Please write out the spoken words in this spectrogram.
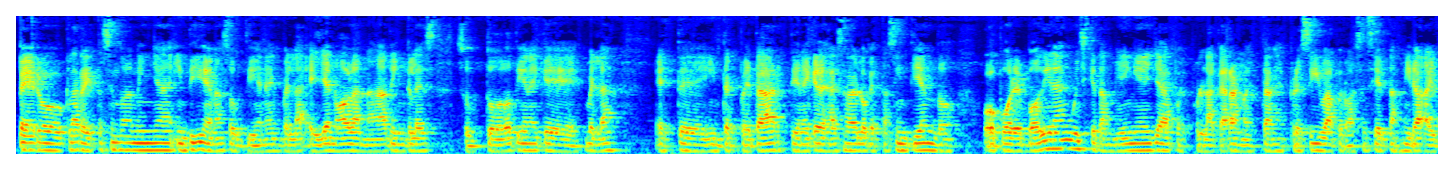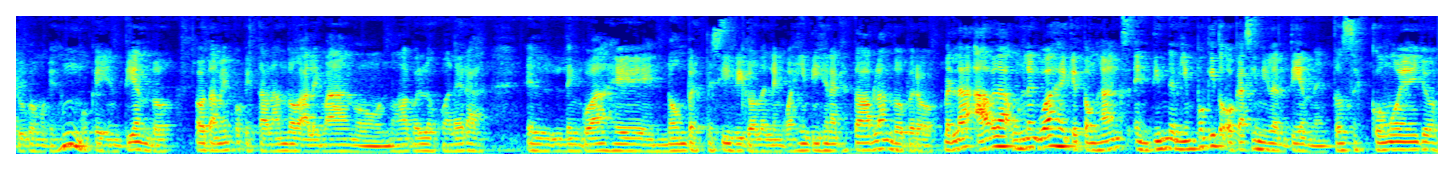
Pero claro, ella está siendo una niña indígena, so tiene, ¿verdad? Ella no habla nada de inglés, todo lo tiene que, ¿verdad? Este, interpretar, tiene que dejar saber lo que está sintiendo, o por el body language, que también ella, pues por la cara no es tan expresiva, pero hace ciertas miradas y tú como que, hmm, ok, entiendo, o también porque está hablando alemán, o no me acuerdo cuál era el lenguaje, el nombre específico del lenguaje indígena que estaba hablando, pero, ¿verdad? Habla un lenguaje que Tom Hanks entiende bien poquito o casi ni lo entiende. Entonces, cómo ellos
